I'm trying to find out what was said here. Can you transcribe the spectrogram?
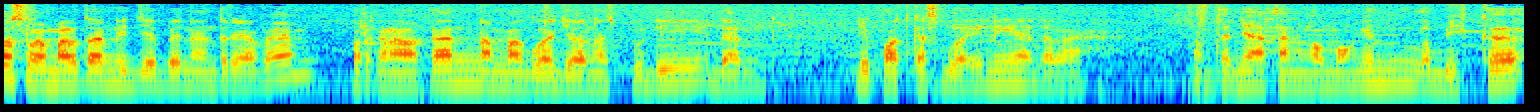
selamat datang di JB93 FM. Perkenalkan, nama gue Jonas Budi dan di podcast gue ini adalah kontennya akan ngomongin lebih ke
